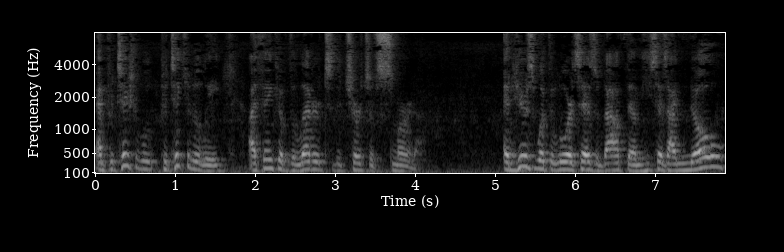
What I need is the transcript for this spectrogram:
And particularly, particularly, I think of the letter to the church of Smyrna. And here's what the Lord says about them. He says, I know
